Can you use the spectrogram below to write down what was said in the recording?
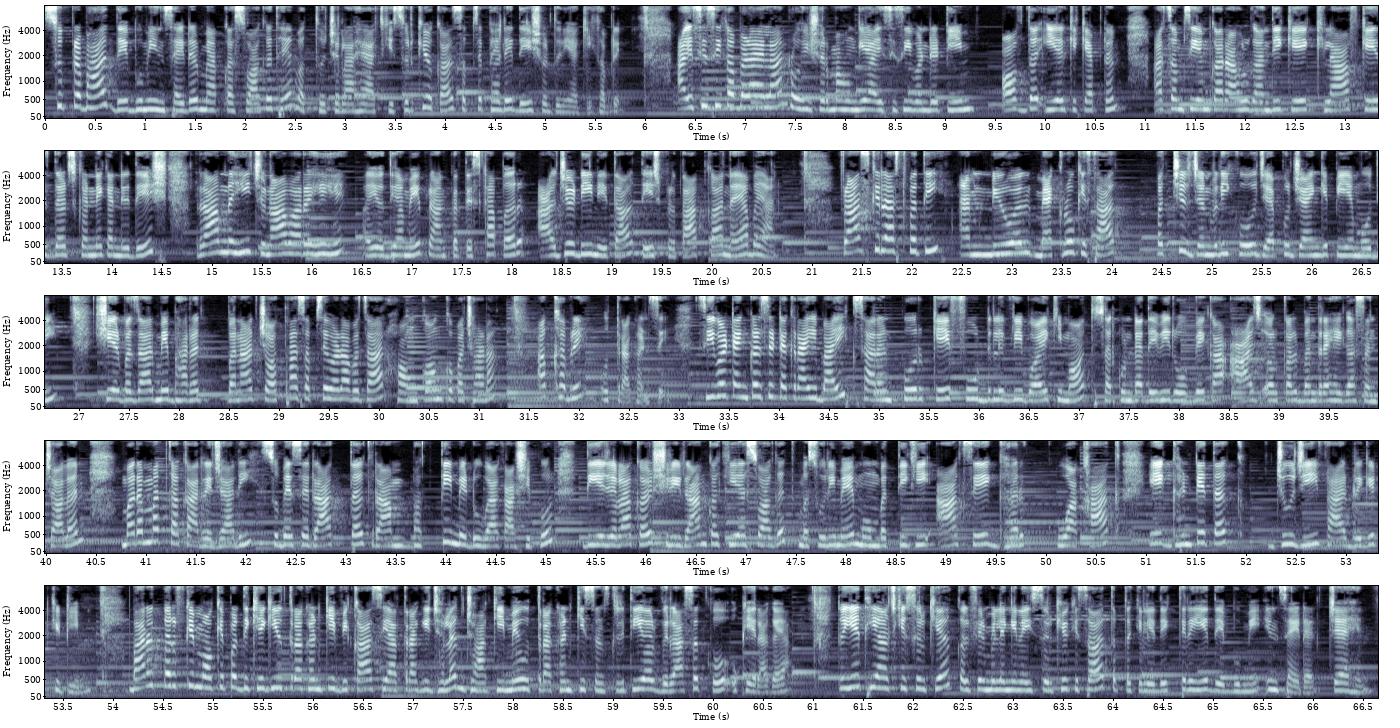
सुप्रभात, देवभूमि इंसाइडर में आपका स्वागत है। वक्त हो चला है आज की सुर्खियों का। सबसे पहले देश और दुनिया की खबरें। आईसीसी का बड़ा ऐलान, रोहित शर्मा होंगे ICC one day team of the year के कैप्टन असम सीएम का राहुल गांधी के खिलाफ केस दर्ज करने का निर्देश। राम नहीं, चुनाव आ रहे हैं। अयोध्या में प्राण प्रतिष्ठा पर आरजेडी नेता तेज प्रताप का नया बयान। फ्रांस के राष्ट्रपति एमन्यूअल मैक्रो के साथ 25 जनवरी को जयपुर जाएँगे पीएम मोदी। शेयर बाज़ार में भारत बना चौथा सबसे बड़ा बाज़ार, हांगकांग को पछाड़ा। अब खबरें उत्तराखंड से। सीवर टैंकर से टकराई बाइक, सहारनपुर के फ़ूड डिलीवरी बॉय की मौत। सरकुंडा देवी रोपवे का आज और कल बंद रहेगा संचालन। मरम्मत का कार्य जारी। सुबह से रात तक राम भक्ति में डूबा काशीपुर। दिए जलाकर श्री राम का किया स्वागत। मसूरी में मोमबत्ती की आग से घर हुआ खाक। एक घंटे तक जूजी फायर ब्रिगेड की टीम। भारत पर्व के मौके पर दिखेगी उत्तराखंड की विकास यात्रा की झलक, झांकी में उत्तराखंड की संस्कृति और विरासत को उकेरा गया। तो ये थी आज की सुर्खियाँ। कल फिर मिलेंगे नई सुर्खियों के साथ। तब तक के लिए देखते रहिए देवभूमि इनसाइडर। जय हिंद।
